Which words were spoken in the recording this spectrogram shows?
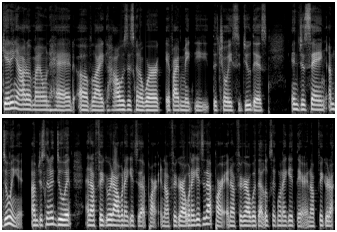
getting out of my own head of like how is this going to work if I make the the choice to do this and just saying, I'm doing it. I'm just going to do it and I'll figure it out when I get to that part. And I'll figure out when I get to that part and I'll figure out what that looks like when I get there and I'll figure it out.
